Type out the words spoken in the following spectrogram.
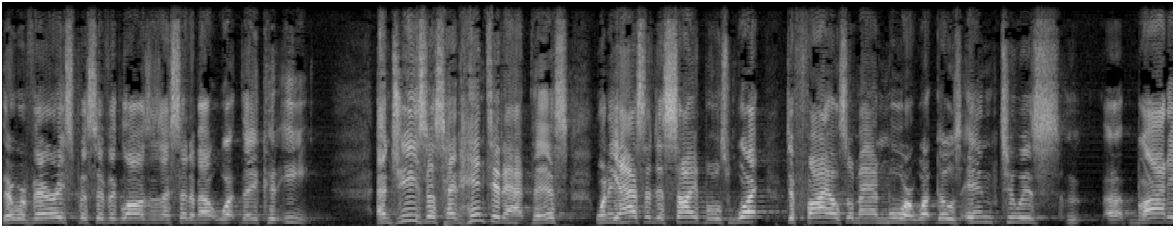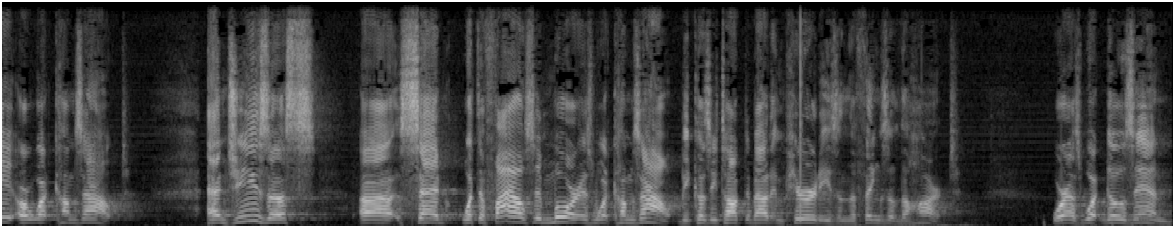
There were very specific laws, as I said, about what they could eat. And Jesus had hinted at this when he asked the disciples what defiles a man more, what goes into his uh, body or what comes out. And Jesus uh, said what defiles him more is what comes out because he talked about impurities and the things of the heart. Whereas what goes in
